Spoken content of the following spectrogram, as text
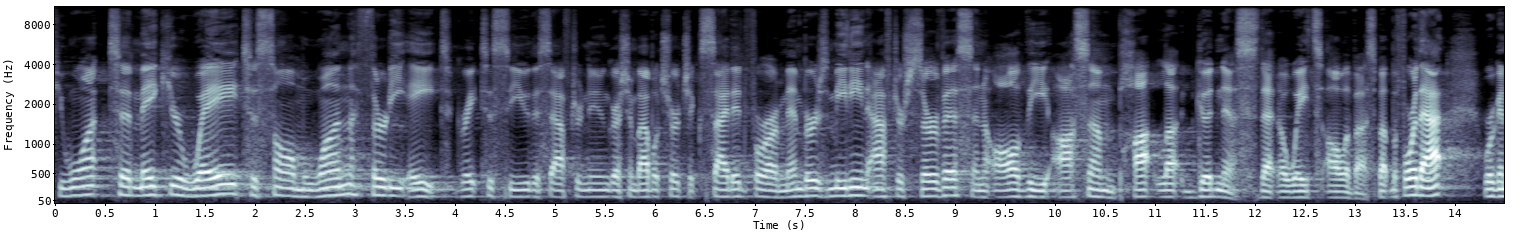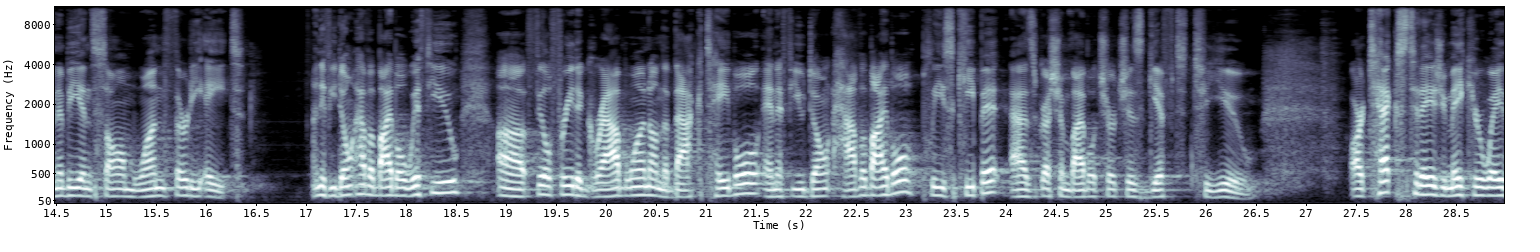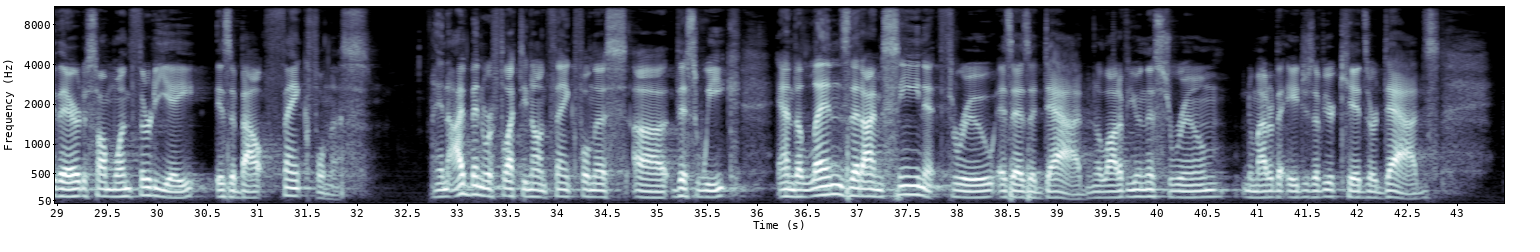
If you want to make your way to Psalm 138, great to see you this afternoon. Gresham Bible Church excited for our members' meeting after service and all the awesome potluck goodness that awaits all of us. But before that, we're going to be in Psalm 138. And if you don't have a Bible with you, uh, feel free to grab one on the back table. And if you don't have a Bible, please keep it as Gresham Bible Church's gift to you. Our text today, as you make your way there to Psalm 138, is about thankfulness. And I've been reflecting on thankfulness uh, this week, and the lens that I'm seeing it through is as a dad. And a lot of you in this room, no matter the ages of your kids, are dads.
